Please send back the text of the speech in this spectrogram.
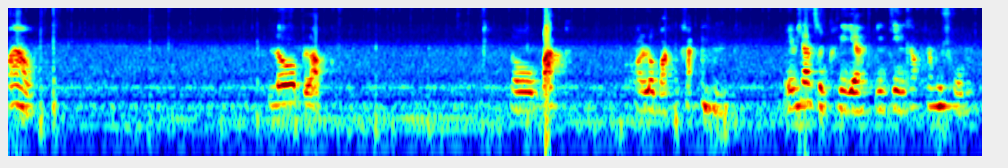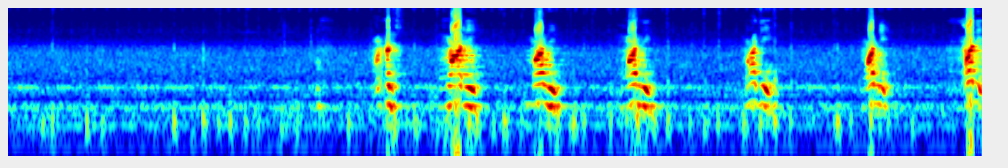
ว้าวโลบล็อกโลบักอ๋อโลบักค่ะอื้อนิเมชันสุดเพลียจริง ๆ ครับท่านผู้ชมมาดิมาดิมาดิมาดิมาดิมาดิ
